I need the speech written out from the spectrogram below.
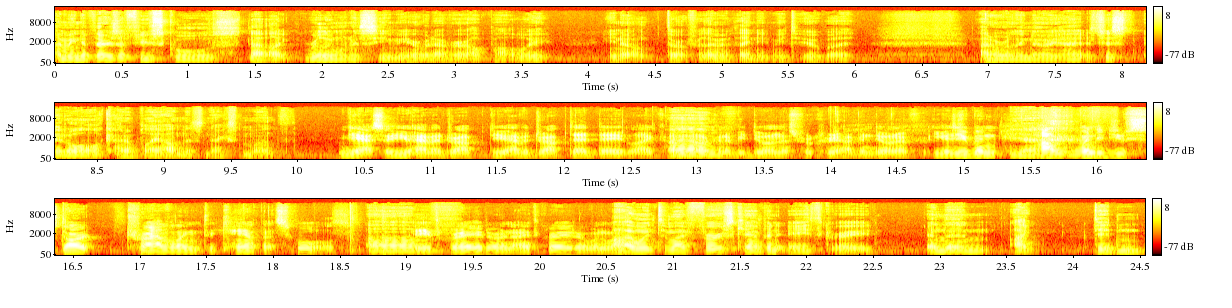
I mean, if there's a few schools that like really want to see me or whatever, I'll probably, you know, throw it for them if they need me to. But I don't really know yet. It's just it'll all kind of play out in this next month. Yeah, so you have a drop. Do you have a drop dead date? Like I'm not Um, going to be doing this recruiting. I've been doing it for, because you've been. Yeah. How? When did you start traveling to camp at schools? Um, Eighth grade or ninth grade or when? I went to my first camp in eighth grade, and then I didn't.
